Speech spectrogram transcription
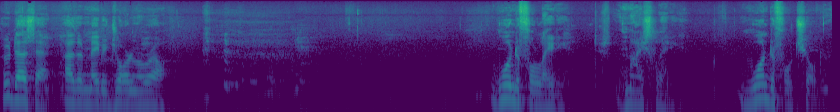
Who does that other than maybe Jordan Laurel? Wonderful lady, wonderful children.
